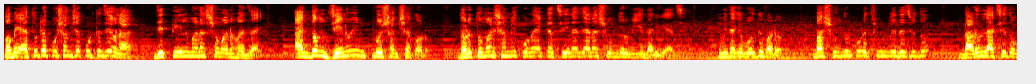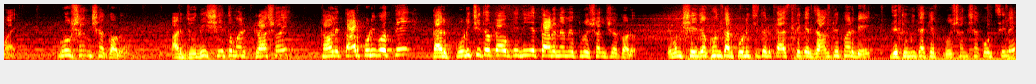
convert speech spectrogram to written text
তবে এতটা প্রশংসা করতে যেও না যে তেল মারার সমান হয়ে যায়। একদম জেনুইন প্রশংসা করো। ধরো তোমার সামনে কোনো একটা চেনা জানা সুন্দর মেয়ে দাঁড়িয়ে আছে। তুমি তাকে বলতে পারো, বা সুন্দর করে চুল বেঁধেছো তো? দারুণ লাগছে তোমায়। প্রশংসা করো। আর যদি সে তোমার ক্রাশ হয়, তাহলে তার পরিবর্তে তার পরিচিত কাউকে দিয়ে তার নামে প্রশংসা করো। এবং সে যখন তার পরিচিতর কাছ থেকে জানতে পারবে যে তুমি তাকে প্রশংসা করছিলে,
